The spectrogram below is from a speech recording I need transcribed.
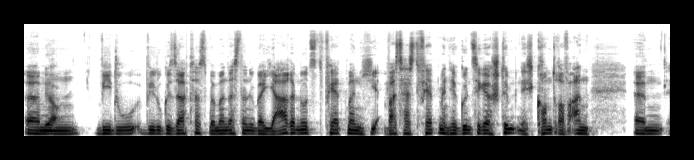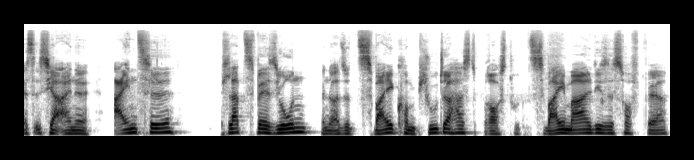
Ähm, ja. Wie du, wie du gesagt hast, wenn man das dann über Jahre nutzt, fährt man hier, was heißt, fährt man hier günstiger? Stimmt nicht, kommt drauf an. Ähm, es ist ja eine Einzelplatzversion. Wenn du also zwei Computer hast, brauchst du zweimal diese Software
